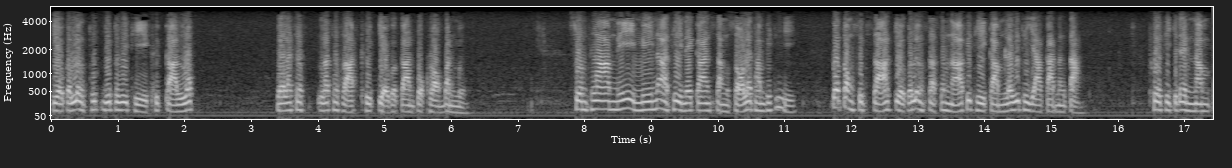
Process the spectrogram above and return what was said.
เกี่ยวกับเรื่องทุตยุทธวิธีคือการลบและรัฐรัฐศาสตร์คือเกี่ยวกับการปกครองบ้านเมือง ส่วนพราหมณ์นี้มีหน้าที่ในการสั่งสอนและทำพิธี ก็ต้องศึกษาเกี่ยวกับเรื่องศาสนาพิธีกรรมและวิทยาการต่างๆ เพื่อที่จะได้นำไป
